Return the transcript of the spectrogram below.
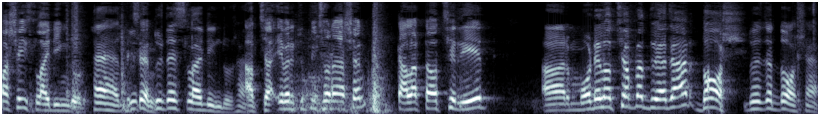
পাশেই স্লাইডিং ডোর হ্যাঁ হ্যাঁ দুই- দেখছেন? দুইটাই স্লাইডিং ডোর হ্যাঁ। আচ্ছা এবার একটু পিছনে আসেন। কালারটা হচ্ছে রেড আর মডেল হচ্ছে আপনার দুই হাজার দশ। দুই হাজার দশ হ্যাঁ।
